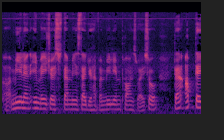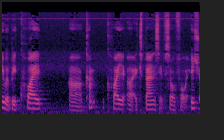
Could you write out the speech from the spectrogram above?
a million images, that means that you have a million points, right? So then update will be quite uh, quite uh, expensive. So for each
